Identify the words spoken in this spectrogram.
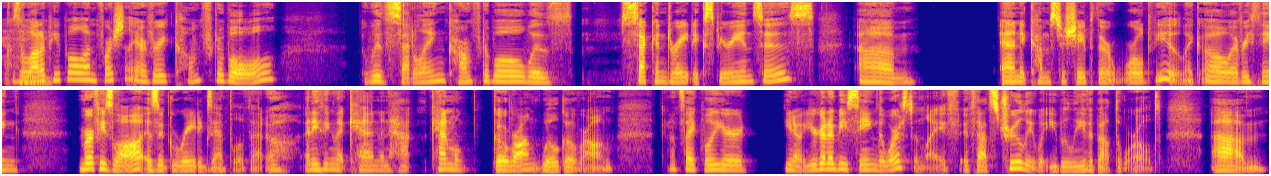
Because a lot of mm-hmm. people, unfortunately, are very comfortable with settling, comfortable with second rate experiences. Um, and it comes to shape their worldview. Like, oh, everything. Murphy's Law is a great example of that. Oh, anything that can and ha- can will go wrong will go wrong. And it's like, well, you're, you know, you're going to be seeing the worst in life if that's truly what you believe about the world. Um,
